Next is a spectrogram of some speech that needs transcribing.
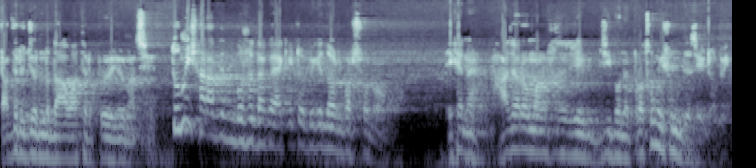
তাদের জন্য দাওয়াতের প্রয়োজন আছে। তুমি সারাদিন বসে থাকো একই টপিকে দশবার শোনো। এখানে হাজারো মানুষ আছে যে জীবনে প্রথমেই শুনতেছে এই টপিক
